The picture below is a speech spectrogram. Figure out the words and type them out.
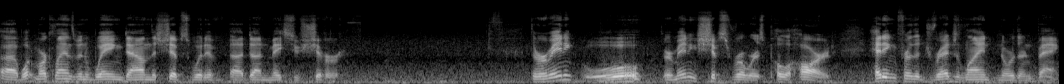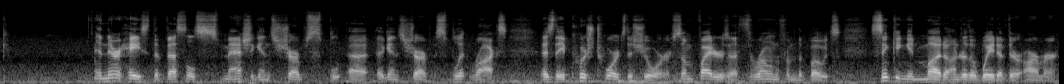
uh, what more clansmen weighing down the ships would have uh, done makes you shiver. The remaining oh, the remaining ship's rowers pull hard, heading for the dredge-lined northern bank. In their haste, the vessels smash against sharp uh, against sharp split rocks as they push towards the shore. Some fighters are thrown from the boats, sinking in mud under the weight of their armor.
